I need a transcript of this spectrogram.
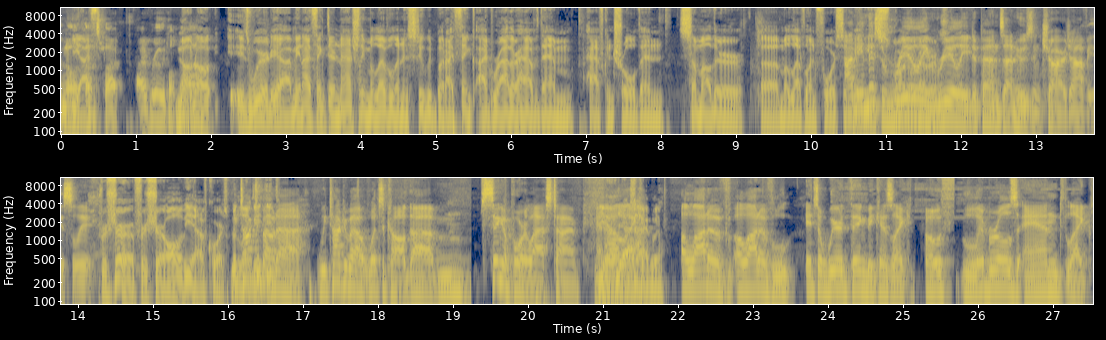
no Yeah, I- offense, but I really don't know. No, how. no, it's weird. Yeah, I mean, I think they're naturally malevolent and stupid, but I think I'd rather have them have control than some other uh, malevolent force. I mean, this is smart or really, really depends on who's in charge. Obviously, for sure, for sure. All of yeah, of course. But we But talked it- about uh we talked about what's it called um, Singapore last time, and yeah, how like exactly. a lot of a lot of it's a weird thing because like both liberals and like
